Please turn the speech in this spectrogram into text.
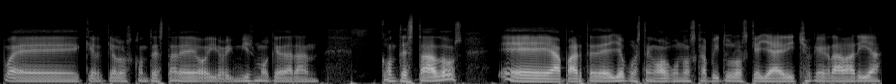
pues, que, que los contestaré hoy, hoy mismo quedarán contestados. Eh, aparte de ello, pues tengo algunos capítulos que ya he dicho que grabaría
